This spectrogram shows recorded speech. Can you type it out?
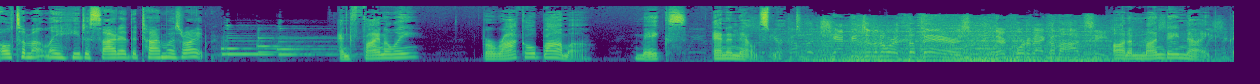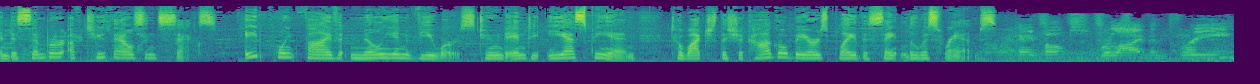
Ultimately, he decided the time was right. And finally, Barack Obama makes an announcement. Champions of the North, the Bears. Their quarterback on the hot seat. On a Monday night in December of 2006, 8.5 million viewers tuned into ESPN to watch the Chicago Bears play the St. Louis Rams. Okay, folks, we're live in three.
